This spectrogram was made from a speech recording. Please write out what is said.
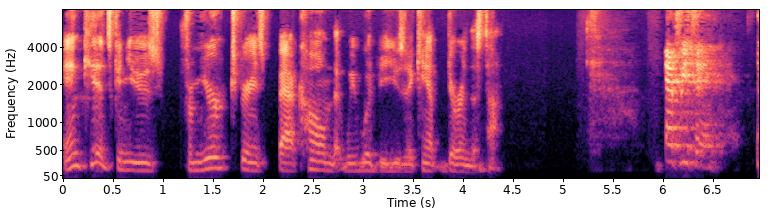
and kids can use from your experience back home that we would be using at camp during this time everything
